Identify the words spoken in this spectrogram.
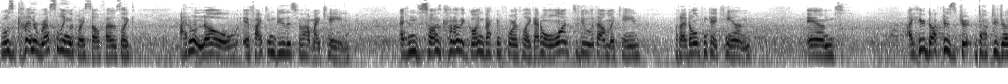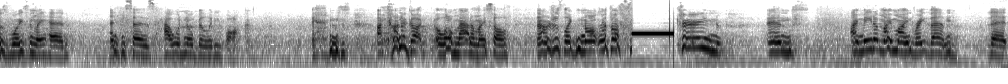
was kind of wrestling with myself. I was like, I don't know if I can do this without my cane. And so I was kind of like going back and forth, like, I don't want to do it without my cane, but I don't think I can. And I hear Dr. Dr. Joe's voice in my head, and he says, How would nobility walk? And I kind of got a little mad at myself, and I was just like, Not with a f- cane. And I made up my mind right then that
